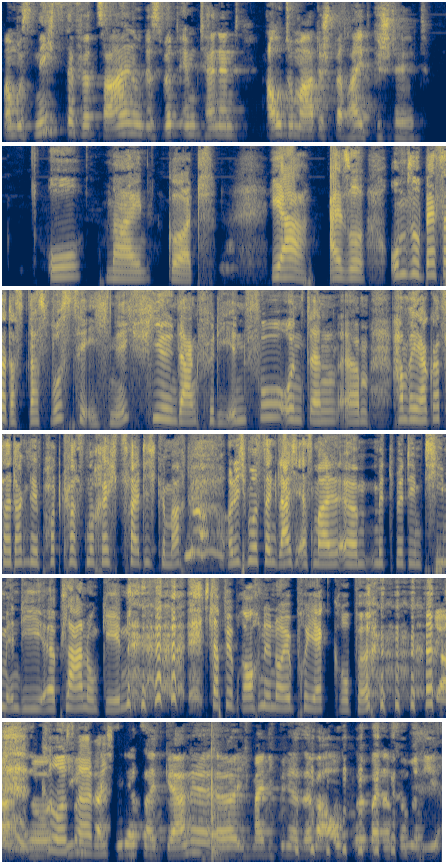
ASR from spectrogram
Man muss nichts dafür zahlen und es wird im Tenant automatisch bereitgestellt. Oh mein Gott. Ja, also umso besser, das, das wusste ich nicht. Vielen Dank für die Info und dann ähm, haben wir ja Gott sei Dank den Podcast noch rechtzeitig gemacht ja. und ich muss dann gleich erstmal ähm, mit, mit dem Team in die äh, Planung gehen. ich glaube, wir brauchen eine neue Projektgruppe. ja, also Großartig. jederzeit gerne. Äh, ich meine, ich bin ja selber auch äh, bei einer Firma, die, äh,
